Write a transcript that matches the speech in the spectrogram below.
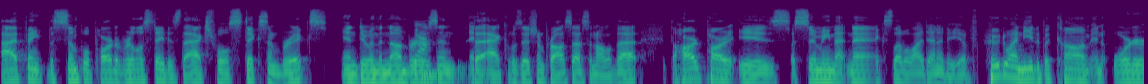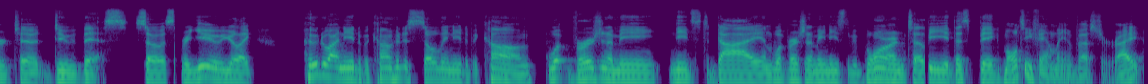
I think the simple part of real estate is the actual sticks and bricks and doing the numbers yeah. and the acquisition process and all of that. The hard part is assuming that next level identity of who do I need to become in order to do this? So it's for you, you're like, who do I need to become? Who does Soli need to become? What version of me needs to die and what version of me needs to be born to be this big multifamily investor, right?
